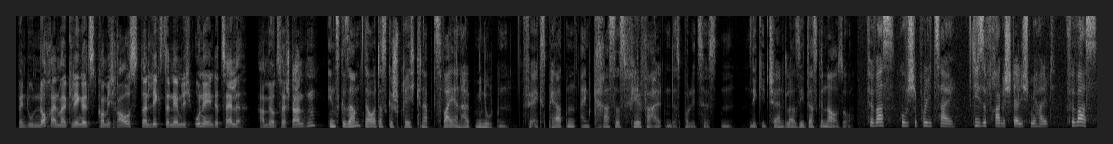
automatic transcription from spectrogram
Wenn du noch einmal klingelst, komme ich raus, dann legst du nämlich ohne in die Zelle. Haben wir uns verstanden? Insgesamt dauert das Gespräch knapp zweieinhalb Minuten. Für Experten ein krasses Fehlverhalten des Polizisten. Nikki Chandler sieht das genauso. Für was rufe ich die Polizei? Diese Frage stelle ich mir halt. Für was?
